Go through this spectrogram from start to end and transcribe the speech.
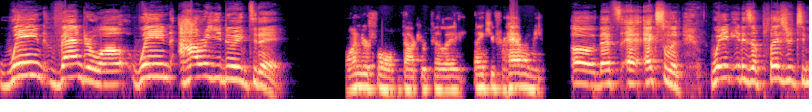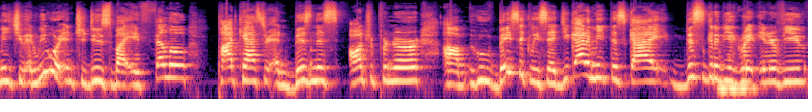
Wayne Van Der Wal. Wayne, how are you doing today? Wonderful, Dr. Pelè. Thank you for having me. Oh, that's excellent. Wayne, it is a pleasure to meet you. And we were introduced by a fellow podcaster and business entrepreneur um, who basically said, You got to meet this guy. This is going to be a great interview.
